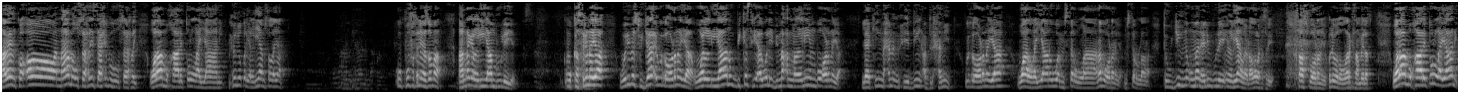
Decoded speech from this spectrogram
Habeenka oo naama u seexday saaxibuhu u seexday. Walaa mukhaalitu layaani. Muxuu inii qorya liyaan mise layaan. Wuu kuu fatxinaya soo ma. Annaga liyaan buu leeyahay. Wuu kasrinayaa. Weliba sujaaci wuxuu odhanayaa. Waliyaanu waa layaano waa misterlana buu odhanaya misterlana tawjiihna umaan helin buu leya in liyaan la dhahdo la kasriyo. Saas buu odhanaya kulli wada arkasaan baylat walaa mukhaalitu layaani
